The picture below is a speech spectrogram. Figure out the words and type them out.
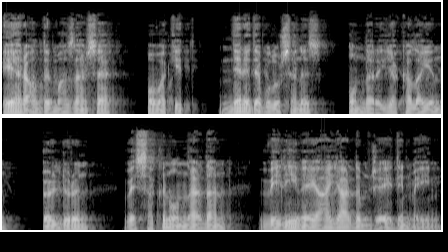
Eğer aldırmazlarsa o vakit nerede bulursanız onları yakalayın, öldürün ve sakın onlardan veli veya yardımcı edinmeyin.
